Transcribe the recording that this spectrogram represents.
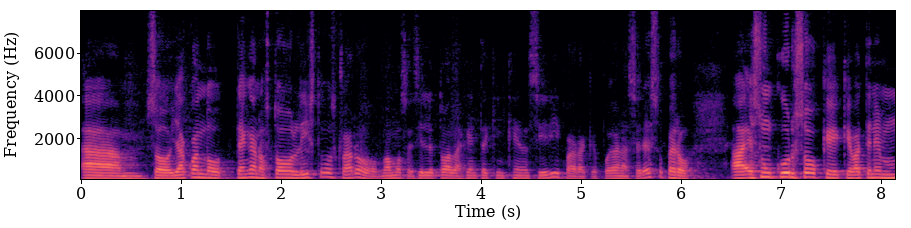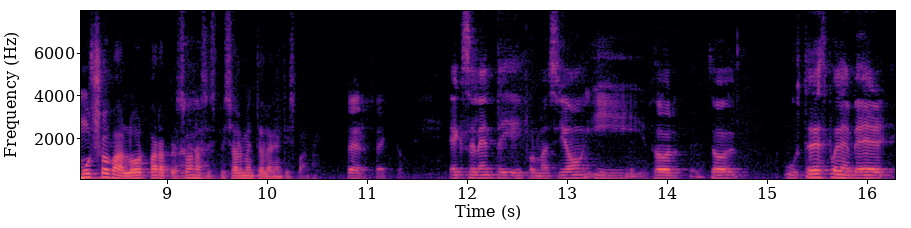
Um, so, ya cuando tenganos todos listos, claro, vamos a decirle a toda la gente aquí en Kansas City para que puedan hacer eso, pero uh, es un curso que, que, va a tener mucho valor para personas, Ajá. especialmente la gente hispana. Perfecto. Excelente información y so, so, ustedes pueden ver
